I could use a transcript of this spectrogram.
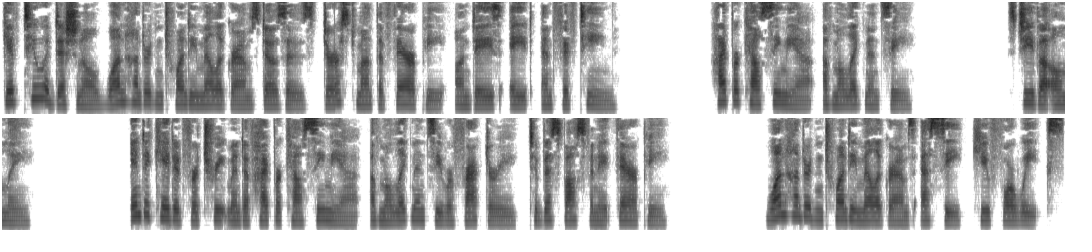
Give two additional 120 mg doses first month of therapy on days 8 and 15. Hypercalcemia of malignancy. Xgeva only indicated for treatment of hypercalcemia of malignancy refractory to bisphosphonate therapy. 120 mg SC Q4 weeks.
